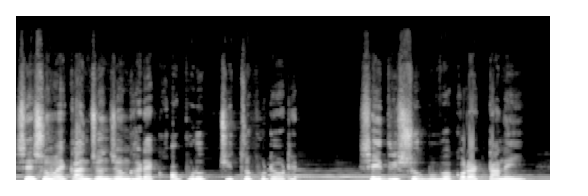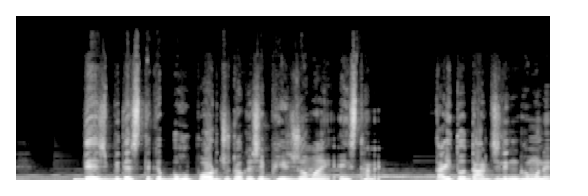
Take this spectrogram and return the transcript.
সেই সময় কাঞ্চনজঙ্ঘার এক অপরূপ চিত্র ফুটে ওঠে। সেই দৃশ্য উপভোগ করার টানেই দেশ বিদেশ থেকে বহু পর্যটক এসে ভিড় জমায় এই স্থানে। তাই তো দার্জিলিং ভ্রমণে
